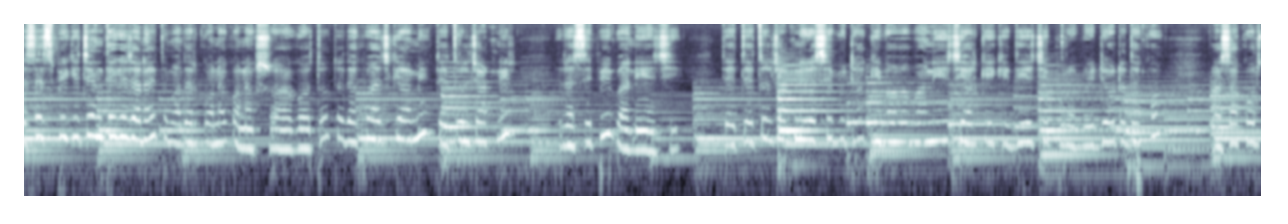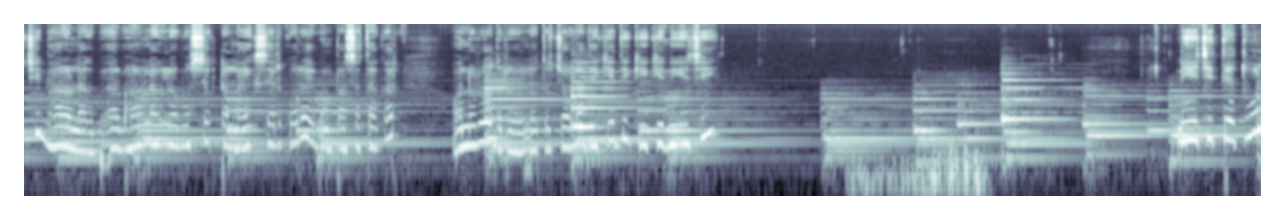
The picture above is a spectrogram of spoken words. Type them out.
এসএসপি কিচেন থেকে জানাই তোমাদেরকে অনেক অনেক স্বাগত। তো দেখো আজকে আমি তেঁতুল চাটনির রেসিপি বানিয়েছি। তো তেঁতুল চাটনির রেসিপিটা কীভাবে বানিয়েছি আর কী কী দিয়েছি পুরো ভিডিওটা দেখো। আশা করছি ভালো লাগবে। আর ভালো লাগলে অবশ্যই একটা লাইক শেয়ার করো এবং পাশে থাকার অনুরোধ রইল। তো চলো দেখিয়ে দিই কী কী নিয়েছি। নিয়েছি তেঁতুল।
